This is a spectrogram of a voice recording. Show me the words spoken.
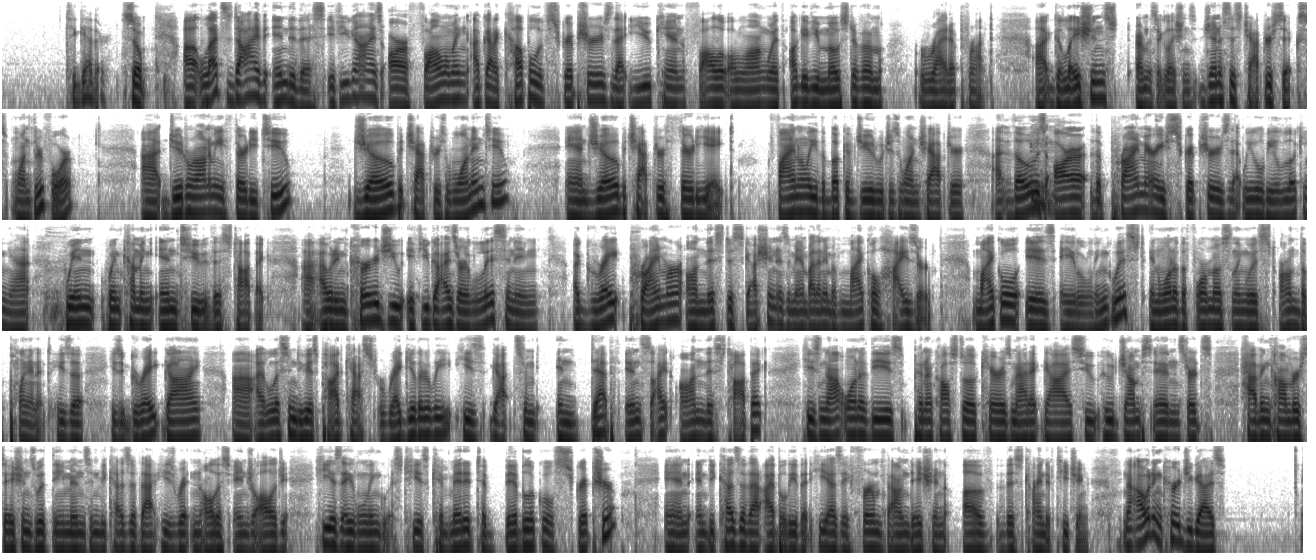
together. So uh, let's dive into this. If you guys are following, I've got a couple of scriptures that you can follow along with. I'll give you most of them right up front. Uh, Galatians, I'm not Galatians, Genesis chapter 6, 1 through 4, uh, Deuteronomy 32, Job chapters 1 and 2, and Job chapter 38 finally the book of Jude, which is one chapter. Uh, those are the primary scriptures that we will be looking at when when coming into this topic. Uh, I would encourage you, if you guys are listening, a great primer on this discussion is a man by the name of Michael Heiser. Michael is a linguist and one of the foremost linguists on the planet. He's a he's a great guy. Uh, I listen to his podcast regularly. He's got some in depth insight on this topic. He's not one of these Pentecostal charismatic guys who who jumps in and starts having conversations with demons, and because of that, he's written all this angelology. He is a linguist. He is committed to biblical scripture and and because of that i believe that he has a firm foundation of this kind of teaching. Now i would encourage you guys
